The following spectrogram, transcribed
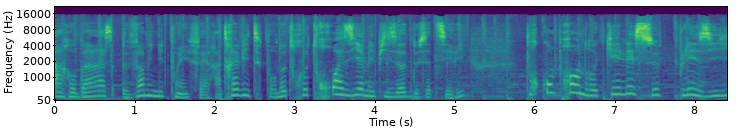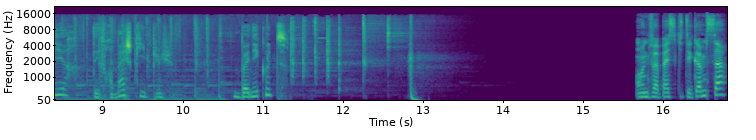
20minutes.fr. À très vite pour notre troisième épisode de cette série pour comprendre quel est ce plaisir des fromages qui puent. Bonne écoute. On ne va pas se quitter comme ça.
